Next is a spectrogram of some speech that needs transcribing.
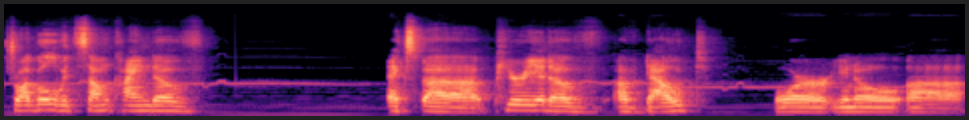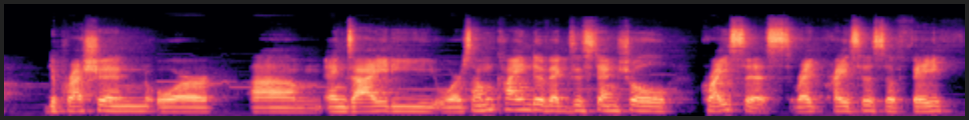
struggle with some kind of ex- uh, period of, of doubt or you know uh, depression or um, anxiety or some kind of existential crisis, right? Crisis of faith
